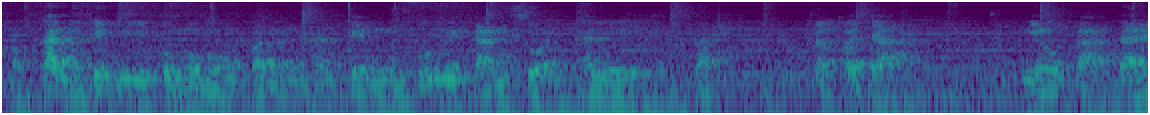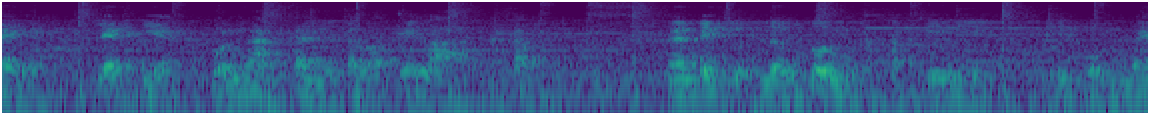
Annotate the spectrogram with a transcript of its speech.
ของท่านอธิบดีกรมประมงตอนนั้นท่านเป็นผู้ในการส่วนทะเลครับแล้วก็จะมีโอกาสได้แลกเปลี่ยนผลงานกันอยู่ตลอดเวลานะครับ นั่นเป็นจุดเริ่มต้นนะครับที่ที่ผมได้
